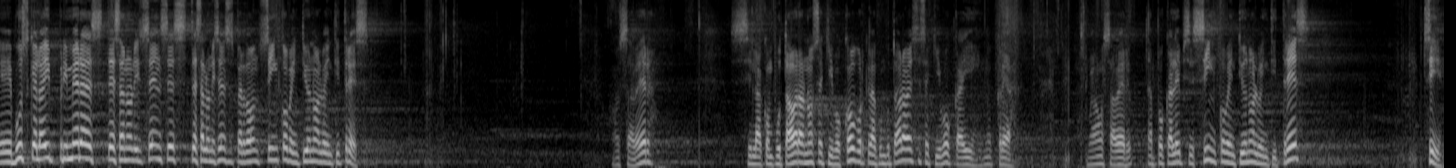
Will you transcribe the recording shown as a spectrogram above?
Eh, búsquelo ahí, primera Tesalonicenses, Tesalonicenses, perdón, 5, 21 al 23. Vamos a ver si la computadora no se equivocó, porque la computadora a veces se equivoca ahí, no crea. Vamos a ver, Apocalipsis 5, 21 al 23. Sí,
